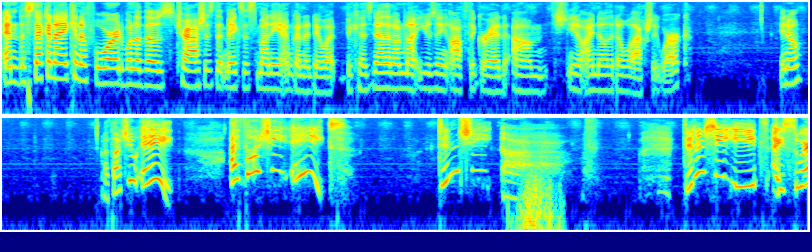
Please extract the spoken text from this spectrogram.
And the second I can afford one of those trashes that makes us money, I'm gonna do it because now that I'm not using off the grid, um, you know, I know that it will actually work. You know. I thought you ate. I thought she ate. Didn't she? Uh, didn't she eat? I swear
